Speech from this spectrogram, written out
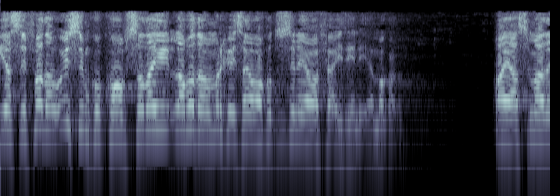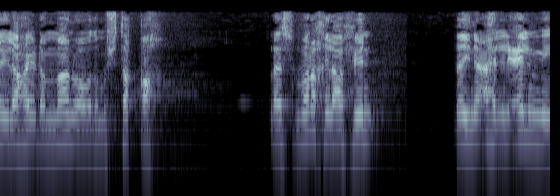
iyo sifada uu isimku koobsaday labadaba markaysaga waa ku tusinaya waa faa'iidaynaya magacu waayo asmaada ilaahay dhammaan waa wada mushtaqa la iskumana khilaafin bayna ahlilcilmi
